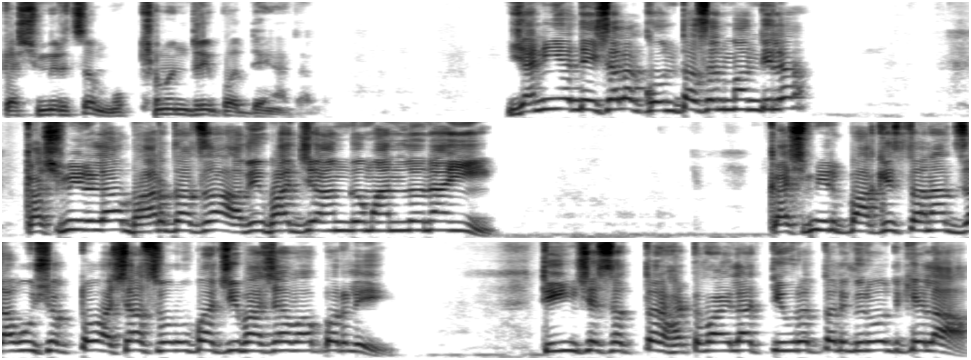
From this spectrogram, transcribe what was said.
काश्मीरचं मुख्यमंत्रीपद देण्यात आलं. यांनी या देशाला कोणता सन्मान दिला? काश्मीरला भारताचा अविभाज्य अंग मानलं नाही. काश्मीर पाकिस्तानात जाऊ शकतो अशा स्वरूपाची भाषा वापरली. तीनशे सत्तर हटवायला तीव्रतर विरोध केला.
